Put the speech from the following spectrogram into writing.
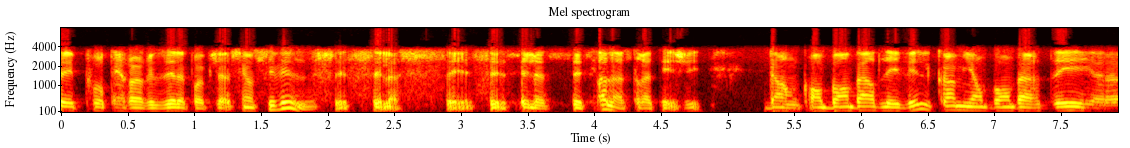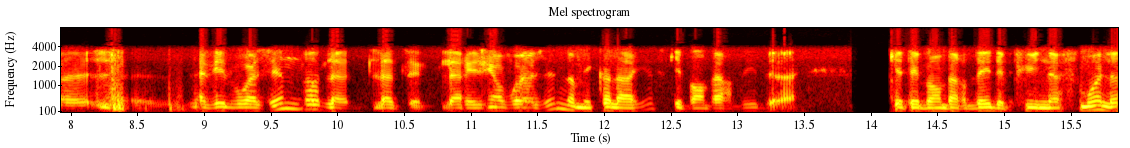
C'est pour terroriser la population civile. C'est ça la stratégie. Donc, on bombarde les villes comme ils ont bombardé euh, la, ville voisine, la, la, région voisine, là, qui est bombardée de qui étaient bombardés depuis neuf mois. Là,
